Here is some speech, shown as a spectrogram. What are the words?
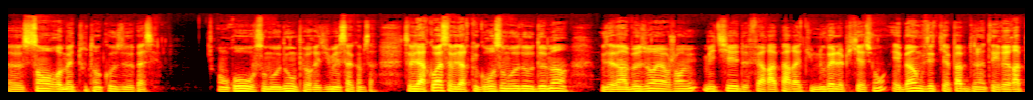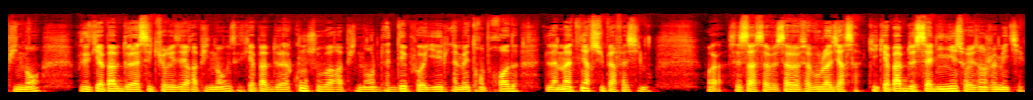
euh, sans remettre tout en cause de passé. En gros, grosso modo, on peut résumer ça comme ça. Ça veut dire quoi? Ça veut dire que grosso modo, demain, vous avez un besoin urgent métier de faire apparaître une nouvelle application, et ben vous êtes capable de l'intégrer rapidement, vous êtes capable de la sécuriser rapidement, vous êtes capable de la concevoir rapidement, de la déployer, de la mettre en prod, de la maintenir super facilement. Voilà, c'est ça, ça veut, ça veut, ça veut dire ça, qui est capable de s'aligner sur les enjeux métiers.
